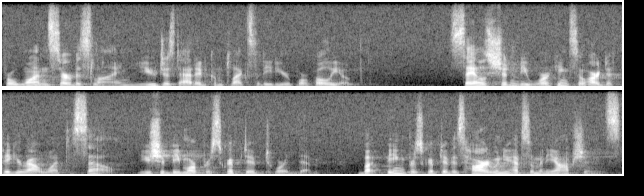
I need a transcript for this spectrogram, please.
for one service line, you just added complexity to your portfolio. Sales shouldn't be working so hard to figure out what to sell. You should be more prescriptive toward them. But being prescriptive is hard when you have so many options.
